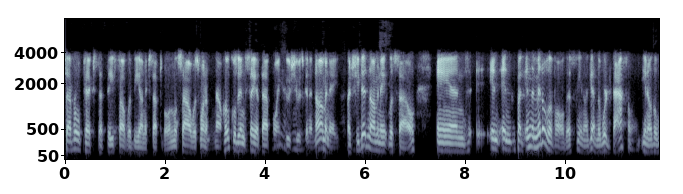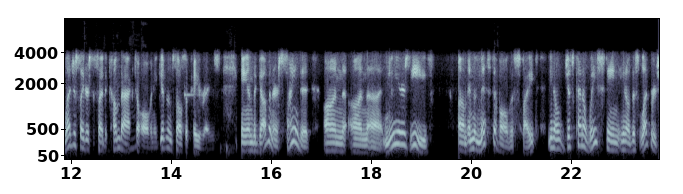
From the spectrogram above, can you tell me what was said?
several picks that they felt would be unacceptable, and LaSalle was one of them. Now Hochul didn't say at that point who she was going to nominate, but she did nominate LaSalle. And in, in but in the middle of all this, you know, again, the word baffling. You know, the legislators decided to come back to Albany, give themselves a pay raise, and the governor signed it on on uh, New Year's Eve um, in the midst of all this fight, you know, just kind of wasting, you know, this leverage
